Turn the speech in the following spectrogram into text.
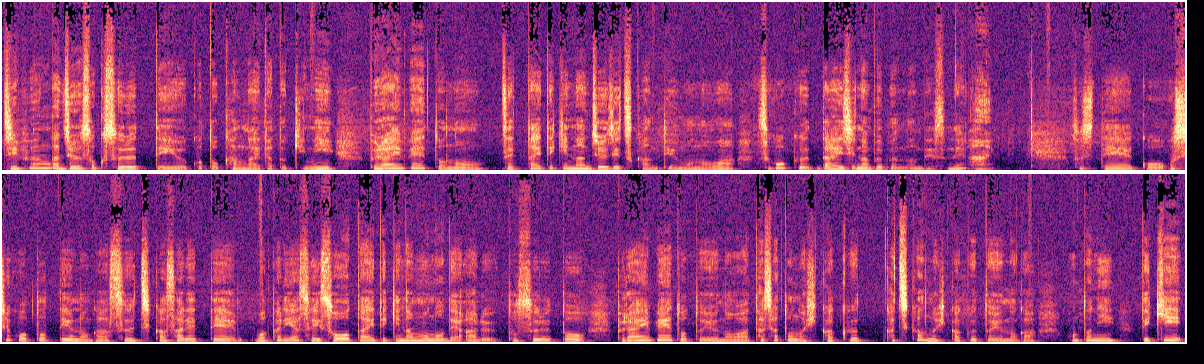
自分が充足するっていうことを考えた時にプライベートの絶対的な充実感っていうものはすごく大事な部分なんですね。はいそしてこうお仕事っていうのが数値化されて分かりやすい相対的なものであるとするとプライベートというのは他者との比較価値観の比較というのが本当にでき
